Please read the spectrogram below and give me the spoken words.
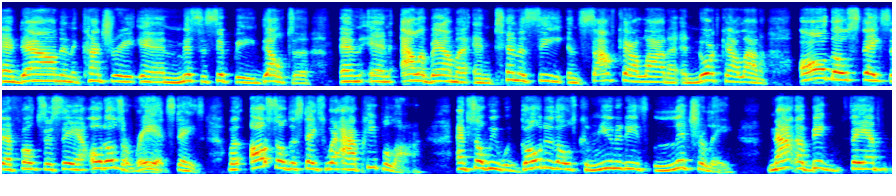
and down in the country in Mississippi, Delta, and in Alabama and Tennessee and South Carolina and North Carolina, all those states that folks are saying, oh, those are red states, but also the states where our people are. And so we would go to those communities literally, not a big fan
